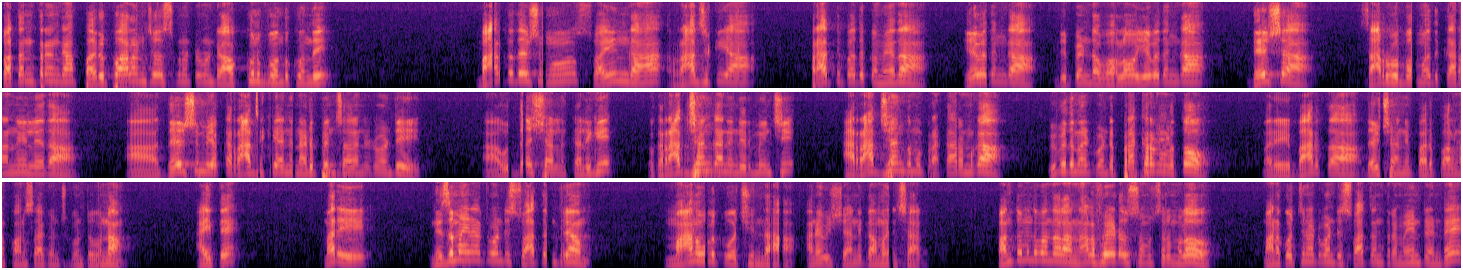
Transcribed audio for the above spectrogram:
స్వతంత్రంగా పరిపాలన చేసుకున్నటువంటి హక్కును పొందుకుంది. భారతదేశము స్వయంగా రాజకీయ ప్రాతిపదిక మీద ఏ విధంగా డిపెండ్ అవ్వాలో ఏ విధంగా దేశ సార్వభౌమాధికారాన్ని లేదా ఆ దేశం యొక్క రాజకీయాన్ని నడిపించాలనేటువంటి ఉద్దేశాలను కలిగి ఒక రాజ్యాంగాన్ని నిర్మించి ఆ రాజ్యాంగము ప్రకారముగా వివిధమైనటువంటి ప్రకరణలతో మరి భారతదేశాన్ని పరిపాలన కొనసాగించుకుంటూ ఉన్నాం. అయితే మరి నిజమైనటువంటి స్వాతంత్ర్యం మానవులకు వచ్చిందా అనే విషయాన్ని గమనించాలి. పంతొమ్మిది వందల నలభై ఏడవ సంవత్సరంలో మనకు వచ్చినటువంటి స్వాతంత్రం ఏంటంటే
